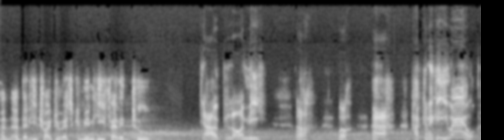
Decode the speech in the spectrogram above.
And, and then he tried to rescue me, and he fell in too. Oh, blimey. Uh, well, uh, how can I get you out?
